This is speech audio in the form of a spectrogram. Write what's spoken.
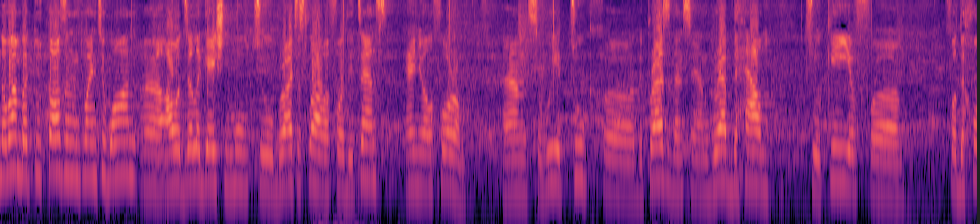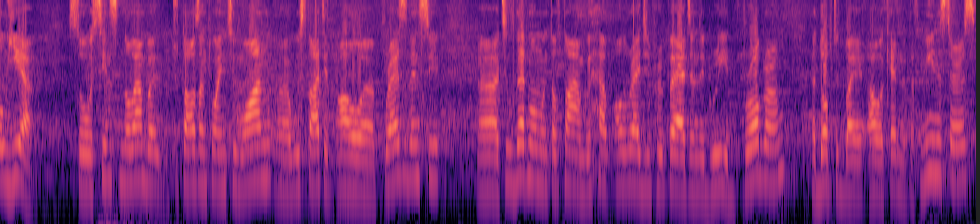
November 2021, uh, our delegation moved to Bratislava for the 10th annual forum, and we took uh, the presidency and grabbed the helm to Kiev uh, for the whole year. So since November 2021, uh, we started our presidency. Uh, till that moment of time, we have already prepared an agreed program adopted by our cabinet of ministers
